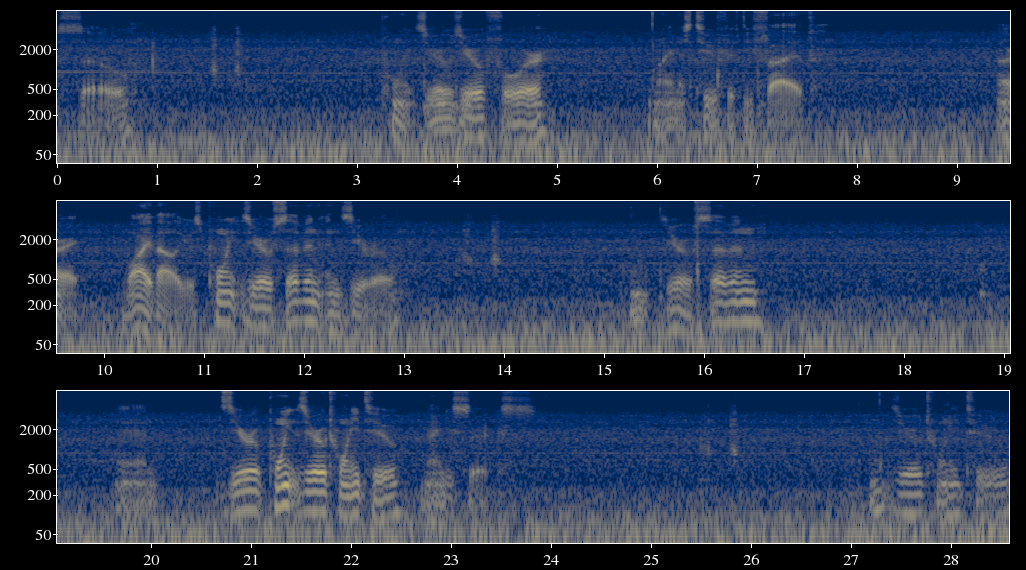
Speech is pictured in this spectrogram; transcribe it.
So 0.004 minus 255. Alright, y values 0.07 and 0. 0.07 and 0 0.022 96 022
